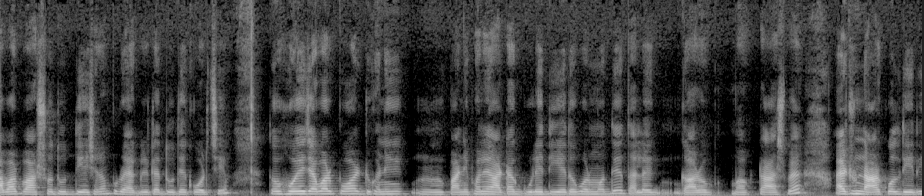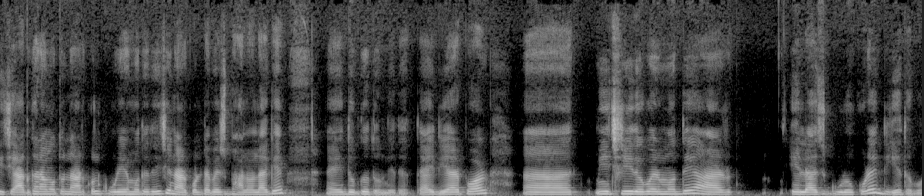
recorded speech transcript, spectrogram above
আবার পাঁচশো দুধ দিয়েছিলাম, পুরো এক লিটার দুধে করছি। তো হয়ে যাওয়ার পর একটুখানি পানি ফলে আটা গুলে দিয়ে দেবো ওর মধ্যে, তাহলে গাঢ় ভাবটা আসবে। আর একটু নারকোল দিয়ে দিয়েছি আধ ঘানার মতো নারকোল কুড়ির মধ্যে দিয়েছি, নারকোলটা বেশ ভালো লাগে এই দুগ্ধ দিতে। তাই দেওয়ার পর মিছরি দেবো এর মধ্যে আর এলাচ গুঁড়ো করে দিয়ে দেবো।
